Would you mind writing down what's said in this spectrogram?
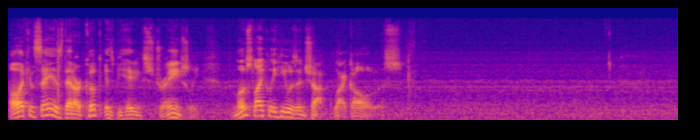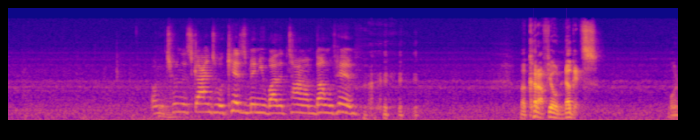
All I can say is that our cook is behaving strangely. Most likely, he was in shock, like all of us. I'm gonna turn this guy into a kids menu by the time I'm done with him. I'm gonna cut off your nuggets. 1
